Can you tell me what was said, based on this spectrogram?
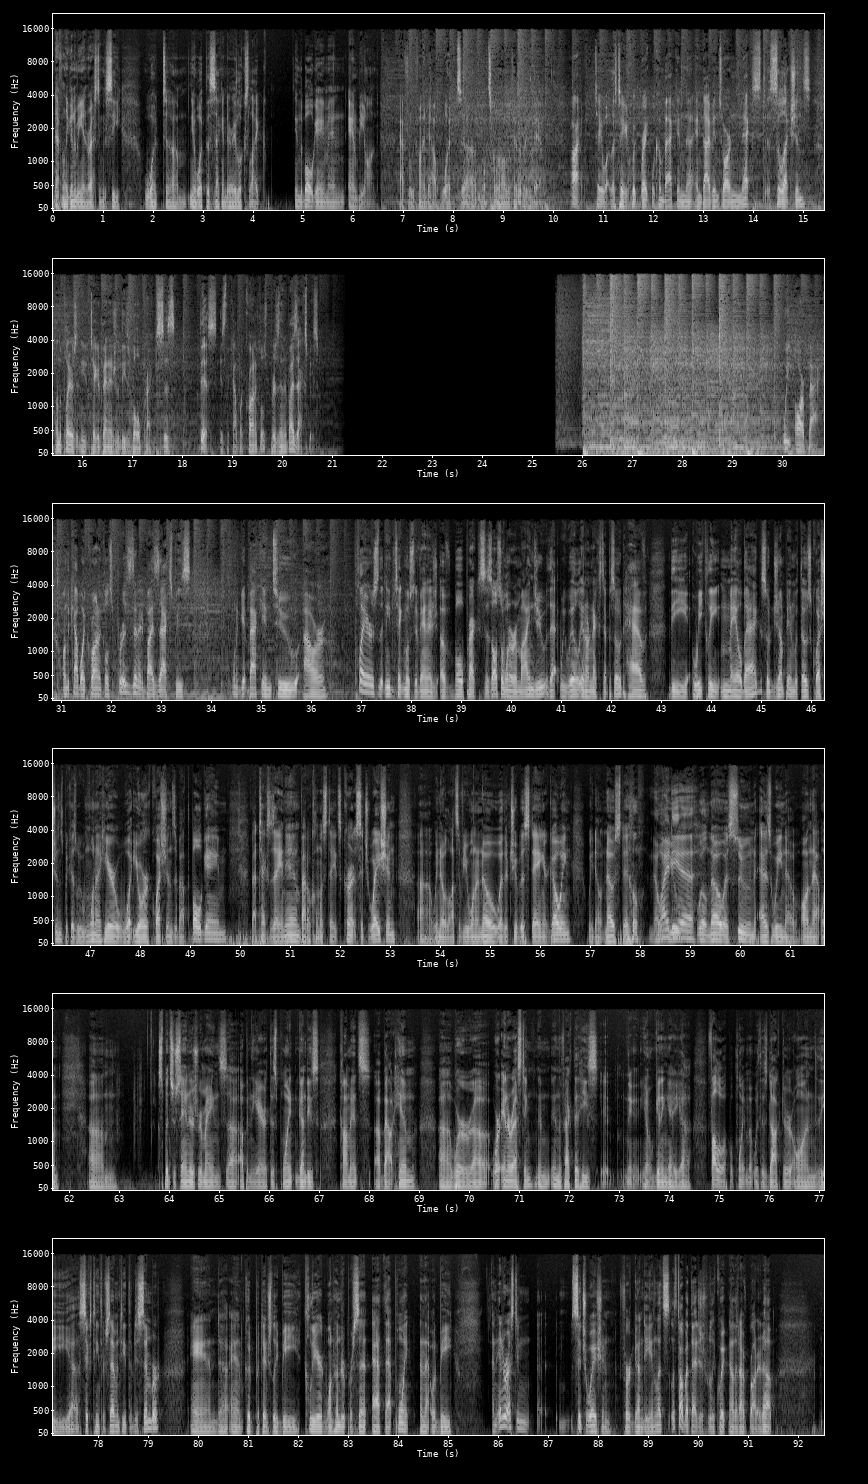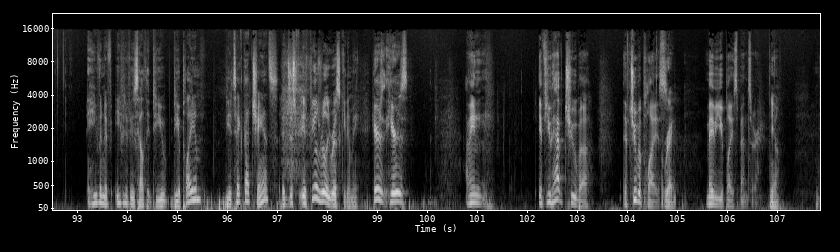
definitely going to be interesting to see what um, you know what the secondary looks like in the bowl game and and beyond after we find out what uh, what's going on with everybody there. All right, tell you what, let's take a quick break. We'll come back and, uh, and dive into our next selections on the players that need to take advantage of these bowl practices. This is the Cowboy Chronicles presented by Zaxby's. We are back on the Cowboy Chronicles presented by Zaxby's. I want to get back into our players that need to take most advantage of bowl practices. Also, want to remind you that we will, in our next episode, have the weekly mailbag. So jump in with those questions because we want to hear what your questions about the bowl game, about Texas A&M, about Oklahoma State's current situation. Uh, we know lots of you want to know whether Chuba is staying or going. We don't know still. No idea. We'll know as soon as we know on that one. Um, Spencer Sanders remains uh, up in the air at this point. Gundy's comments about him uh, were uh, were interesting in, in the fact that he's you know getting a uh, follow up appointment with his doctor on the uh, 16th or 17th of December, and uh, and could potentially be cleared 100 percent at that point, and that would be an interesting uh, situation for Gundy. And let's let's talk about that just really quick now that I've brought it up even if even if he's healthy, do you do you play him? Do you take that chance? It just it feels really risky to me. Here's here's I mean if you have Chuba, if Chuba plays, Right. maybe you play Spencer. Yeah.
